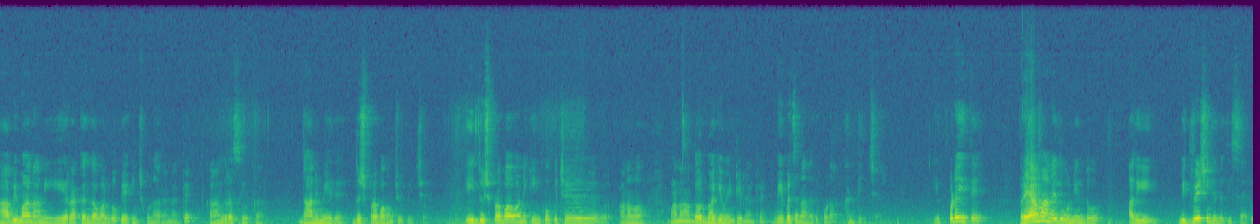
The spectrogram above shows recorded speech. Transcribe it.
ఆ అభిమానాన్ని ఏ రకంగా వాళ్ళు ఉపయోగించుకున్నారని అంటే కాంగ్రెస్ యొక్క దాని మీదే దుష్ప్రభావం చూపించారు. ఈ దుష్ప్రభావానికి ఇంకొక చే అన మన దౌర్భాగ్యం ఏంటంటే విభజన అనేది కూడా అంటించారు. ఎప్పుడైతే ప్రేమ అనేది ఉన్నిందో అది విద్వేషం కింద తీశారు.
